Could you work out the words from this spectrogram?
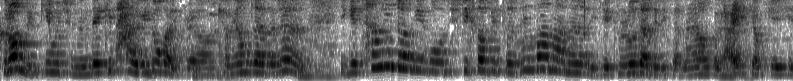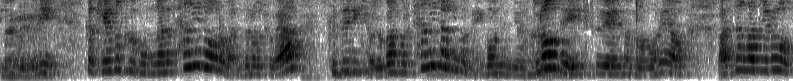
그런 느낌을 주는데 그게 다 의도가 있어요. 그치. 경영자들은 음. 이게 창의적이고 지식 서비스를 생산하는 이제 근로자들이잖아요. 그 IT 업계에 계신 네. 분들이 그러니까 계속 그 공간을 창의적으로 만들어줘야 그들이 결과물을 창의적인 걸 내거든요. 그런 베이스에서 그런 걸 해요. 마찬가지로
